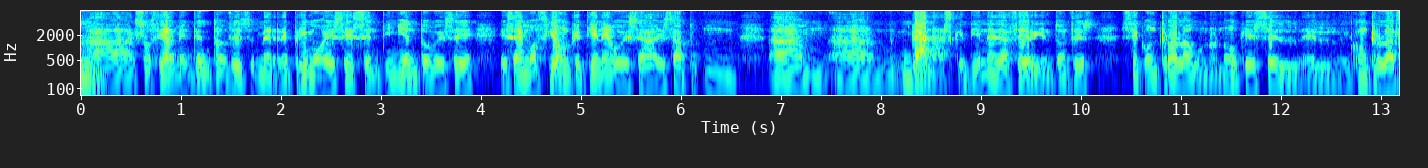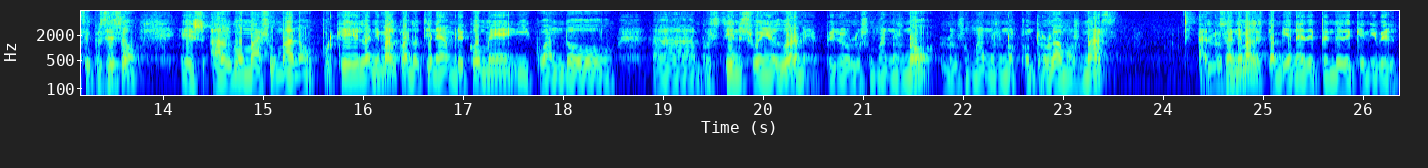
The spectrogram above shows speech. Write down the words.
ah, socialmente, entonces me reprimo ese sentimiento o ese, esa emoción que tiene o esa, esa mm, ganas que tiene de hacer y entonces se controla uno, ¿no? que es el, controlarse. Pues eso es algo más humano, porque el animal cuando tiene hambre come y cuando ah, pues tiene sueño duerme, pero los humanos no, los humanos nos controlamos más. Ah, los animales también, ¿eh? depende de qué nivel,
